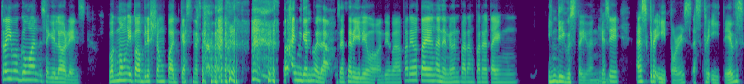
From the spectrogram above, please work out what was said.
Try mo gumawa. Sige, Lawrence. Wag mong i-publish yung podcast na to. Pakinggan mo lang sa sarili mo, di ba? Pareho tayong ano nun, parang pareho tayong hindi gusto yun. Mm. Kasi as creators, as creatives,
